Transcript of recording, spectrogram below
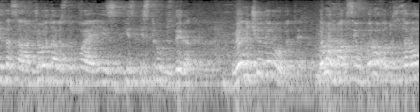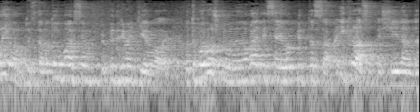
і вже вода виступає із, із, із труб з дирок. Ви нічого не робите. Порог максимум, порог, то що завалив вам, то, там, а то максимум підремонтували. Ото порожку ви намагаєтеся його під те саме. І красити ще іноді.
